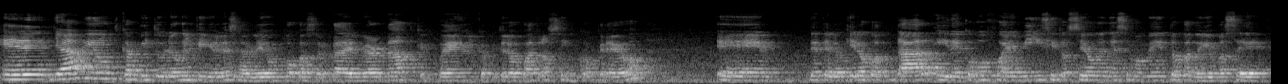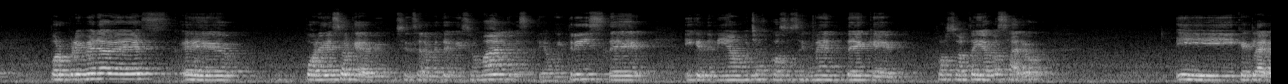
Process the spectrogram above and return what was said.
Eh, ya había un capítulo en el que yo les hablé un poco acerca del burnout, que fue en el capítulo 4 o 5 creo, eh, de te lo quiero contar y de cómo fue mi situación en ese momento cuando yo pasé por primera vez eh, por eso que sinceramente me hizo mal, que me sentía muy triste, y que tenía muchas cosas en mente que por suerte ya pasaron. Y que claro,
